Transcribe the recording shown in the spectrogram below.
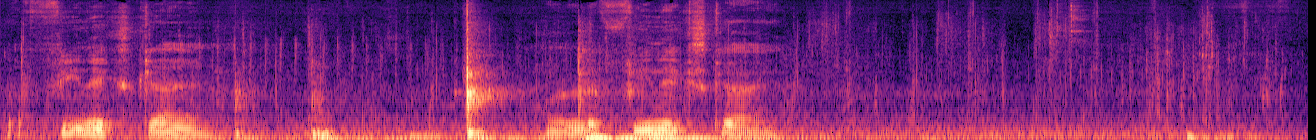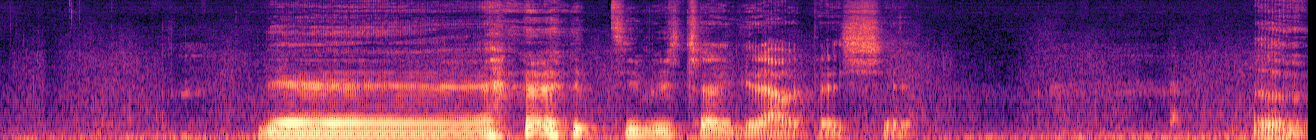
The Phoenix guy. What the Phoenix guy? Yeah, he was trying to get out with that shit. Ugh.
